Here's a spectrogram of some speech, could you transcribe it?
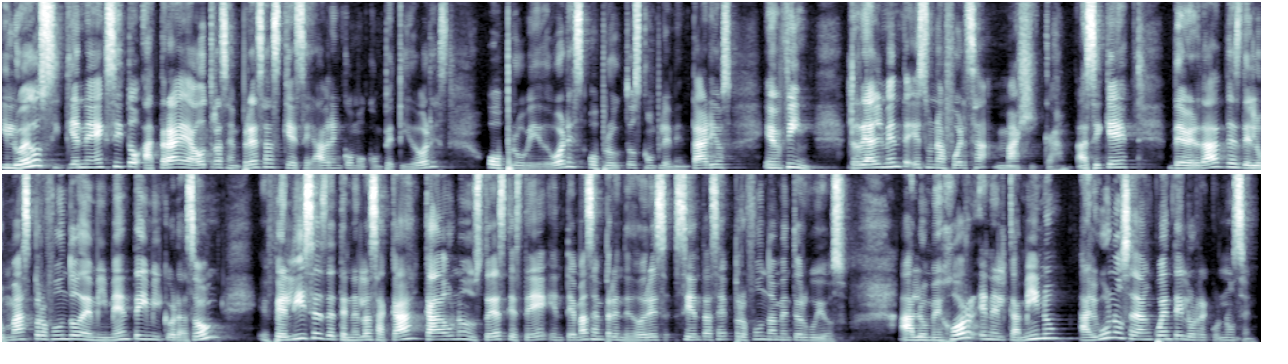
y luego si tiene éxito atrae a otras empresas que se abren como competidores o proveedores o productos complementarios. En fin, realmente es una fuerza mágica. Así que de verdad, desde lo más profundo de mi mente y mi corazón, eh, felices de tenerlas acá. Cada uno de ustedes que esté en temas emprendedores, siéntase profundamente orgulloso. A lo mejor en el camino, algunos se dan cuenta y lo reconocen.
